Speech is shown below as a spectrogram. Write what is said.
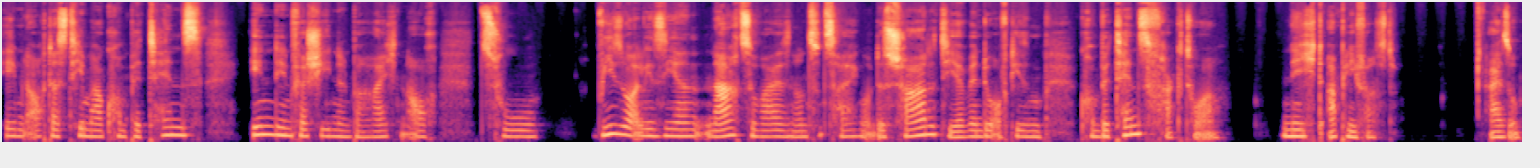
eben auch das Thema Kompetenz in den verschiedenen Bereichen auch zu visualisieren, nachzuweisen und zu zeigen. Und es schadet dir, wenn du auf diesem Kompetenzfaktor nicht ablieferst. Also,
